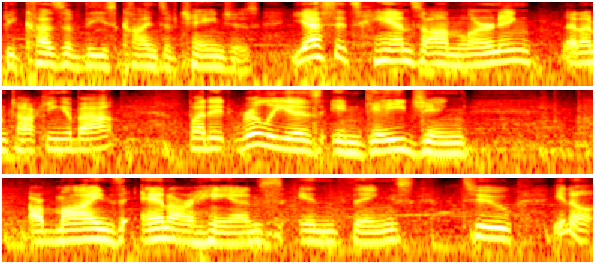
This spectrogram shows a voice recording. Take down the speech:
because of these kinds of changes? Yes it's hands-on learning that i'm talking about but it really is engaging our minds and our hands in things to you know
